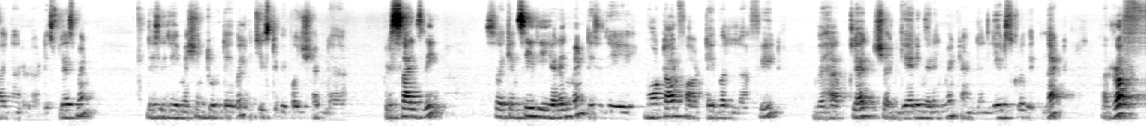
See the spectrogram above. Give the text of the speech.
finer displacement this is the machine tool table which is to be positioned uh, precisely. So you can see the arrangement. This is the motor for table uh, feed. We have clutch and gearing arrangement and then lead screw with nut. A rough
